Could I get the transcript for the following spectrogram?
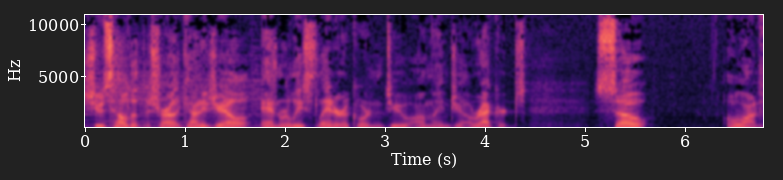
She was held at the Charlotte County Jail and released later, according to online jail records. So, hold on.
